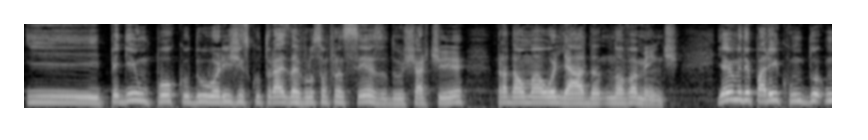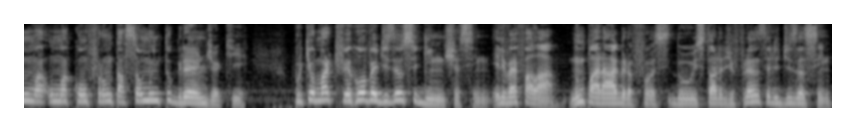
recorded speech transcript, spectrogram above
e peguei um pouco do Origens Culturais da Revolução Francesa, do Chartier, para dar uma olhada novamente. E aí eu me deparei com uma, uma confrontação muito grande aqui. Porque o Marc Ferro vai dizer o seguinte, assim, ele vai falar, num parágrafo do História de França, ele diz assim:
